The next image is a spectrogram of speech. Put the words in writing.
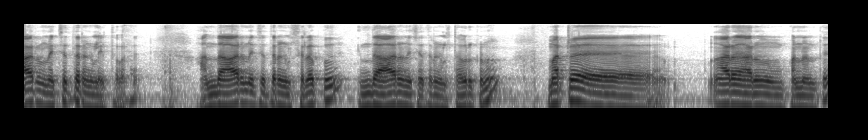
ஆறு நட்சத்திரங்களை தவிர அந்த ஆறு நட்சத்திரங்கள் சிறப்பு இந்த ஆறு நட்சத்திரங்கள் தவிர்க்கணும். மற்ற ஆறு ஆறு பன்னெண்டு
